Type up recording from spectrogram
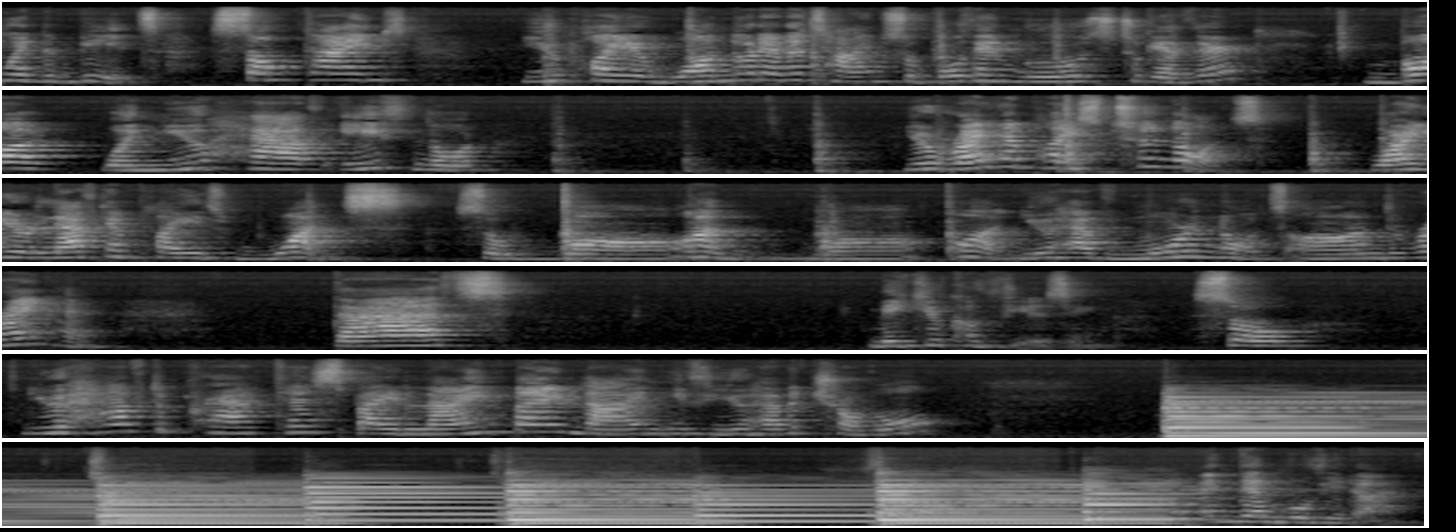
with the beats. Sometimes you play one note at a time, so both hand moves together. But when you have eighth note, your right hand plays two notes, while your left hand plays once. So one, one, one. You have more notes on the right hand. That's make you confusing. So you have to practice by line by line if you have a on.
